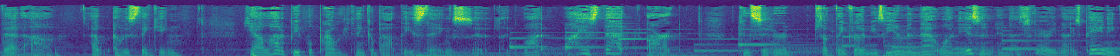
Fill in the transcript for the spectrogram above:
that uh, I, I, was thinking, yeah, a lot of people probably think about these things. Like, why, why is that art considered something for the museum and that one isn't? And that's very nice painting.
